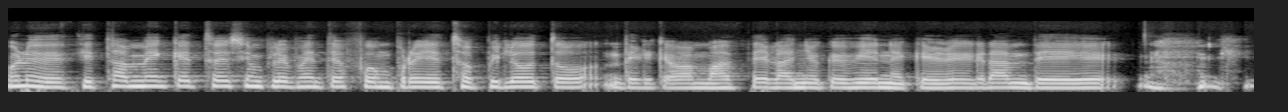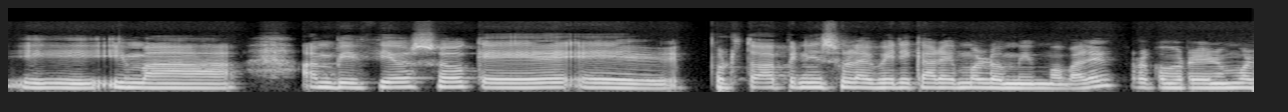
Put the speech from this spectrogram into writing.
Bueno, decir también que esto simplemente fue un proyecto piloto del que vamos a hacer el año que viene, que es el grande y, más ambicioso, que eh, por toda la península ibérica haremos lo mismo, ¿vale? Recorreremos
